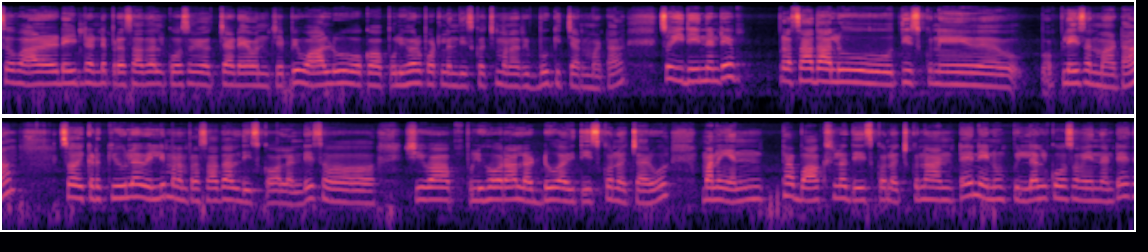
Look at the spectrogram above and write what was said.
సో వాడేంటంటే ప్రసాదాల కోసమే వచ్చాడే అని చెప్పి వాళ్ళు ఒక పులిహోర పొట్లను తీసుకొచ్చి మన రిబ్బుకి ఇచ్చారనమాట సో ఇదేంటంటే ప్రసాదాలు తీసుకునే ప్లేస్ అనమాట సో ఇక్కడ క్యూలో వెళ్ళి మనం ప్రసాదాలు తీసుకోవాలండి. సో శివ పులిహోర లడ్డు అవి తీసుకొని వచ్చారు. మనం ఎంత బాక్స్లో తీసుకొని వచ్చుకున్నా అంటే నేను పిల్లల కోసం ఏంటంటే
